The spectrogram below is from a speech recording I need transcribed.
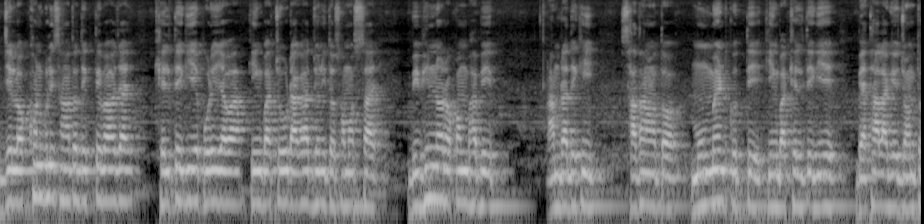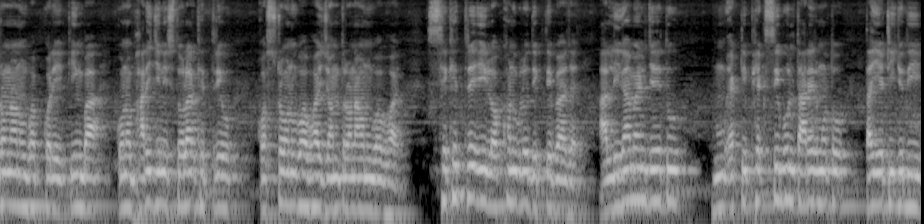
যে লক্ষণগুলি সাধারণত দেখতে পাওয়া যায় খেলতে গিয়ে পড়ে যাওয়া কিংবা চোট আঘাতজনিত সমস্যায় বিভিন্ন রকমভাবে আমরা দেখি সাধারণত মুভমেন্ট করতে কিংবা খেলতে গিয়ে ব্যথা লাগে, যন্ত্রণা অনুভব করে কিংবা কোনো ভারী জিনিস তোলার ক্ষেত্রেও কষ্ট অনুভব হয়, যন্ত্রণা অনুভব হয়। সেক্ষেত্রে এই লক্ষণগুলো দেখতে পাওয়া যায়। আর লিগামেন্ট যেহেতু একটি ফ্লেক্সিবল তারের মতো, তাই এটি যদি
